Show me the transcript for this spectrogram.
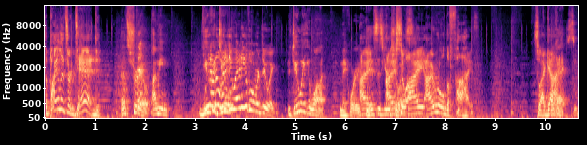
The pilots are dead. That's true. I mean, you We don't could know how to do, do any of what we're doing. do what you want, McWord. I, this is your I- choice. So I I rolled a five. So I got okay. it. So,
